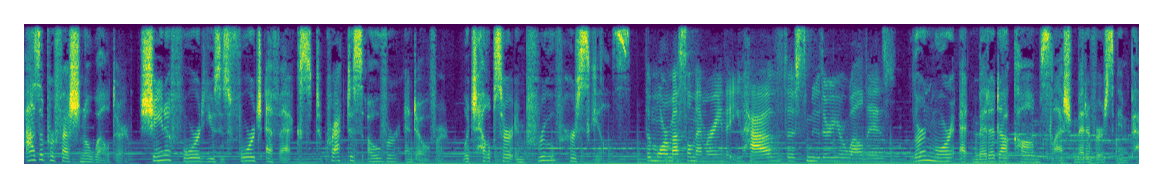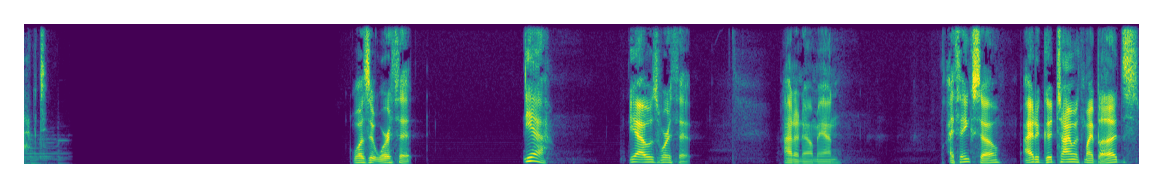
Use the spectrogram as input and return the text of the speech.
As a professional welder, Shayna Ford uses Forge FX to practice over and over, which helps her improve her skills. The more muscle memory that you have, the smoother your weld is. Learn more at meta.com slash metaverse impact. Was it worth it? Yeah. Yeah, it was worth it. I don't know, man. I think so. I had a good time with my buds.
